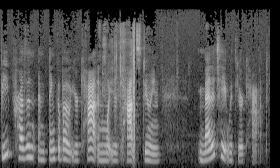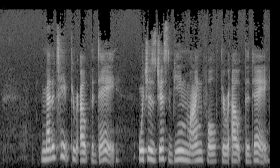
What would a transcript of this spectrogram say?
be present and think about your cat and what your cat's doing. Meditate with your cat. Meditate throughout the day which is just being mindful throughout the day.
